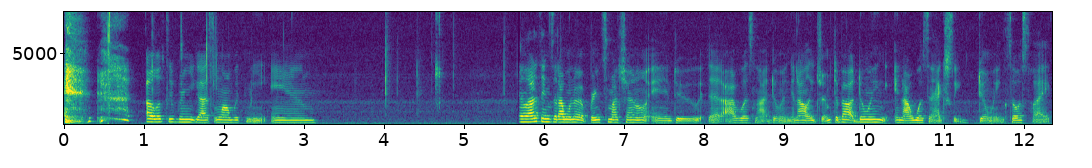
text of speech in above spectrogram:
i love to bring you guys along with me and a lot of things that I want to bring to my channel and do that I was not doing and I only dreamt about doing and I wasn't actually doing. So it's like,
